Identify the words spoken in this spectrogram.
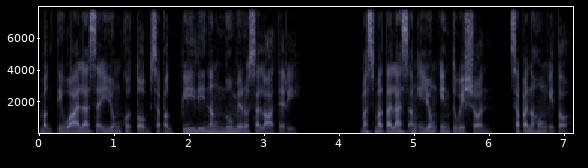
magtiwala sa iyong kutob sa pagpili ng numero sa lottery. Mas matalas ang iyong intuition sa panahong ito.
